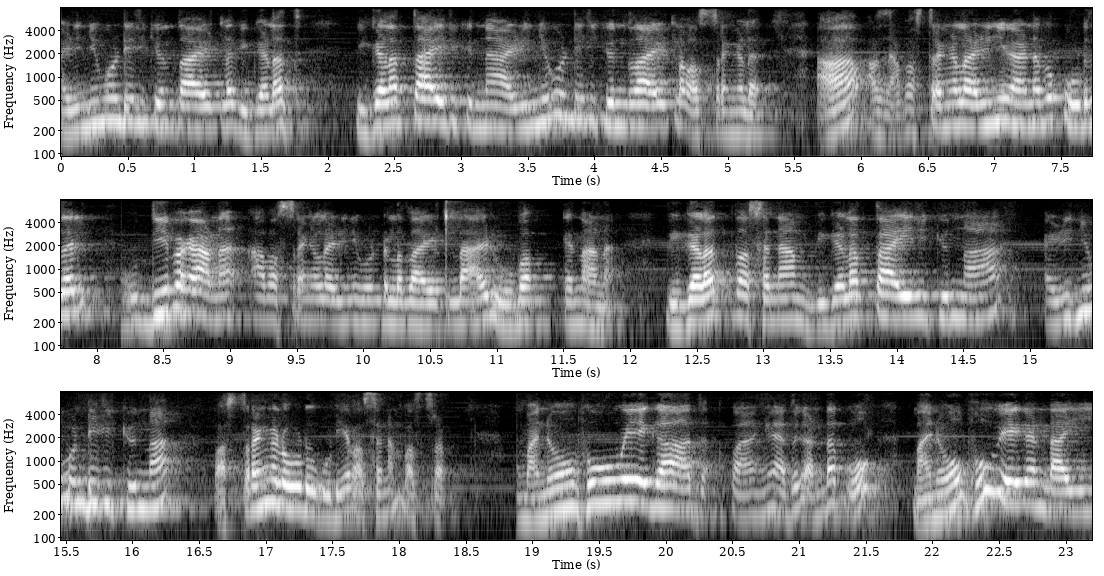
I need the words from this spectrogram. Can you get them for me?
അഴിഞ്ഞുകൊണ്ടിരിക്കുന്നതായിട്ടുള്ള വികള വികളത്തായിരിക്കുന്ന അഴിഞ്ഞുകൊണ്ടിരിക്കുന്നതായിട്ടുള്ള വസ്ത്രങ്ങൾ ആ വസ്ത്രങ്ങൾ അഴിഞ്ഞു കാണുമ്പോൾ കൂടുതൽ ഉദ്ദീപകമാണ് ആ വസ്ത്രങ്ങൾ അഴിഞ്ഞുകൊണ്ടുള്ളതായിട്ടുള്ള ആ രൂപം എന്നാണ്. വികളത് വസനം വികളത്തായിരിക്കുന്ന അഴിഞ്ഞുകൊണ്ടിരിക്കുന്ന വസ്ത്രങ്ങളോടുകൂടിയ വസനം വസ്ത്രം. മനോഭൂവേഗാത് അപ്പം അങ്ങനെ അത് കണ്ടപ്പോൾ മനോഭൂവേഗം ഉണ്ടായി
